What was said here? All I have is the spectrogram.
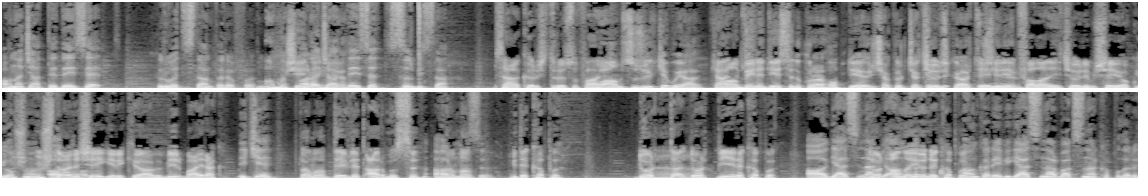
ana caddedeyse Hırvatistan tarafı. Ama şey Ara değil mi ya? cadde ise Sırbistan. Sen karıştırıyorsun Fahir. bağımsız ülke bu ya. Kendi Bağımsız. belediyesini kurar hop diye çakır Hiç çakır öyle çıkartıyor emniyet şeyleri. falan hiç öyle bir şey yok. Yok üç, mu? Üç Allah tane Allah. şey gerekiyor abi. Bir bayrak, İki Tamam. devlet arması, arması. bir de kapı. Dört, da, dört bir yere kapı. Aa gelsinler Dört bir ana yöne kapı. Ankara'ya bir gelsinler baksınlar kapıları.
